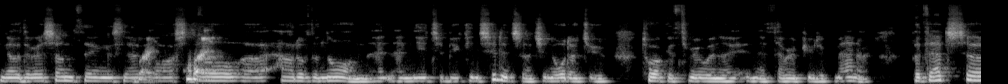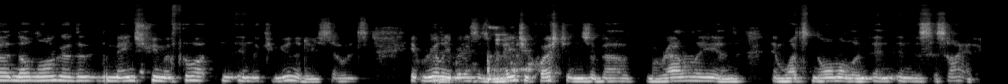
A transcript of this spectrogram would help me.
You know, there are some things that right. are still uh, out of the norm and, and, need to be considered such in order to talk it through in a, in a therapeutic manner. But that's uh, no longer the, the mainstream of thought in, in, the community. So it's it really mm-hmm. raises major questions about morality and, and what's normal in, in, in the society.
